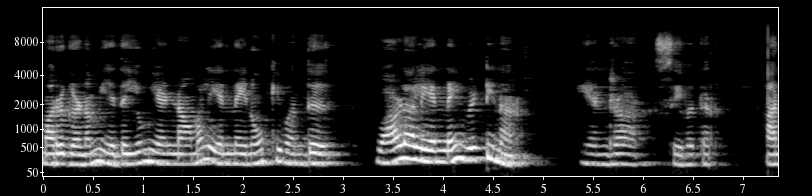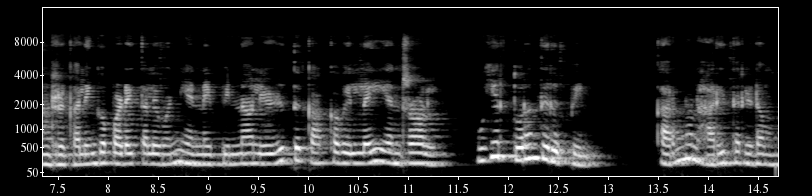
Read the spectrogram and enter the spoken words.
மறுகணம் எதையும் எண்ணாமல் என்னை நோக்கி வந்து வாளால் என்னை வெட்டினார் என்றார் சிவதர். அன்று கலிங்க படைத்தலைவன் என்னை பின்னால் இழுத்து காக்கவில்லை என்றால் உயிர் துறந்திருப்பேன். கர்ணன் ஹரிதரிடம்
